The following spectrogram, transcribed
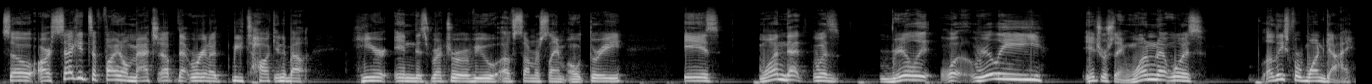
So our second to final matchup that we're gonna be talking about here in this retro review of SummerSlam 03 is one that was really, really interesting. One that was at least for one guy,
